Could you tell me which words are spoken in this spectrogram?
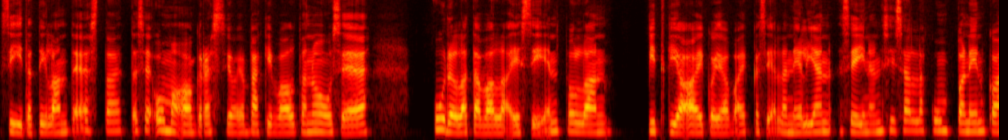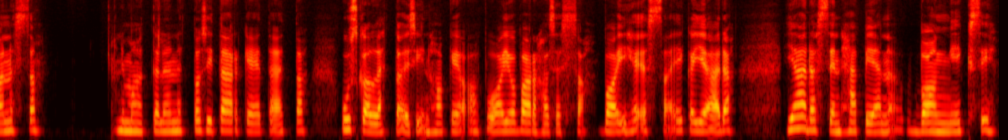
siitä tilanteesta, että se oma aggressio ja väkivalta nousee uudella tavalla esiin. Ollaan pitkiä aikoja vaikka siellä neljän seinän sisällä kumppanin kanssa. Niin mä ajattelen, että tosi tärkeää, että uskallettaisiin hakea apua jo varhaisessa vaiheessa, eikä jäädä, jäädä sen häpeän vangiksi.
